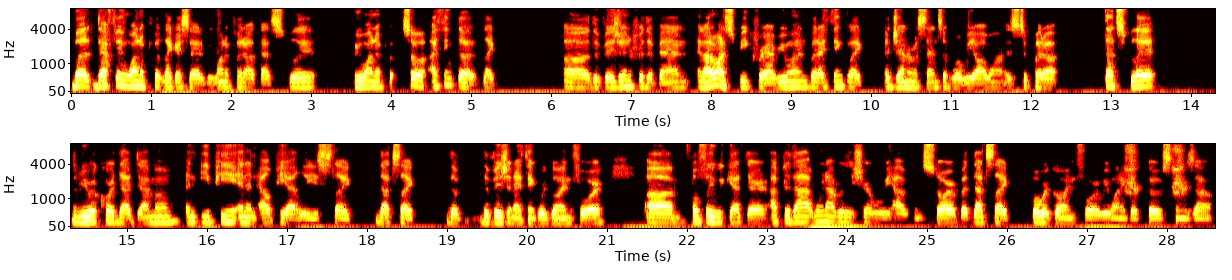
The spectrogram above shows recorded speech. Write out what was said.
But definitely want to put like I said, we want to put out that split. We want to put so I think the like uh the vision for the band and I don't want to speak for everyone, but I think like a general sense of what we all want is to put out that split, re-record that demo, an EP and an LP at least. Like that's like the the vision I think we're going for. Um, hopefully we get there. After that, we're not really sure what we have in store, but that's like what we're going for. We want to get those things out.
